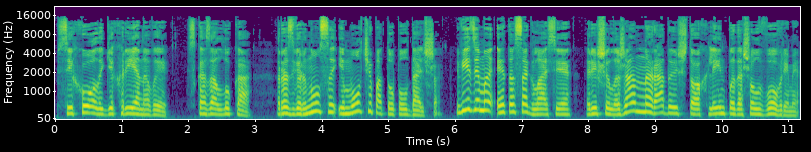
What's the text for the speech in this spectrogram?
«Психологи хреновы», — сказал Лука. Развернулся и молча потопал дальше. «Видимо, это согласие», — решила Жанна, радуясь, что Ахлейн подошел вовремя.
